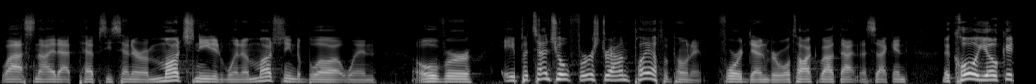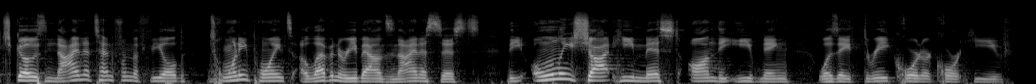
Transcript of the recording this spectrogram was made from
last night at Pepsi Center. A much needed win, a much needed blowout win over a potential first round playoff opponent for Denver. We'll talk about that in a second. Nikola Jokic goes 9 of 10 from the field, 20 points, 11 rebounds, 9 assists. The only shot he missed on the evening was a three quarter court heave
